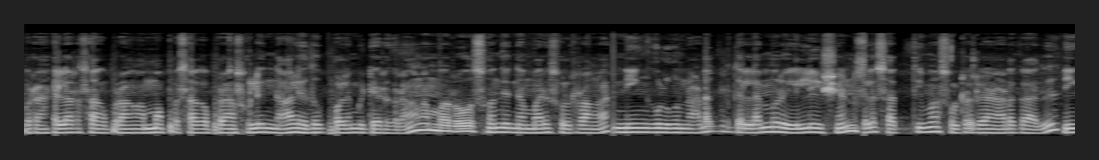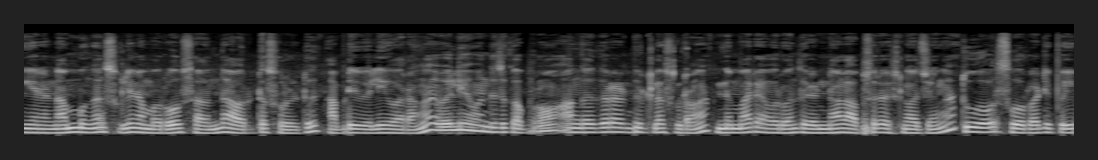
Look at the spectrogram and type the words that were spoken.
போகிறேன் எல்லாரும் சாக போகிறாங்க அம்மா அப்பா சாக போகிறாங்க சொல்லி இந்த ஆள் ஏதோ புலம்பிட்டே இருக்கிறாங்க. நம்ம ரோஸ் வந்து இந்த மாதிரி சொல்கிறாங்க நீங்கள் உங்களுக்கு நடக்கிறது எல்லாமே ஒரு இல்யூஷன் சில சத்தியமாக சொல்கிறதுல நடக்காது. நீங்கள் என்னை நம்புங்க. சொல்லி நம்ம ரோஸை வந்து அவர்கிட்ட சொல்லிட்டு அப்படியே வெளியே வராங்க. வெளியே வந்ததுக்கப்புறம் அங்கே இருக்கிற வீட்டில் சொல்கிறாங்க இந்த மாதிரி அவர் வந்து ரெண்டு நாள் அப்சர்வேஷன் வச்சுங்க டூ ஹவர்ஸ் ஒரு வாட்டி போய்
